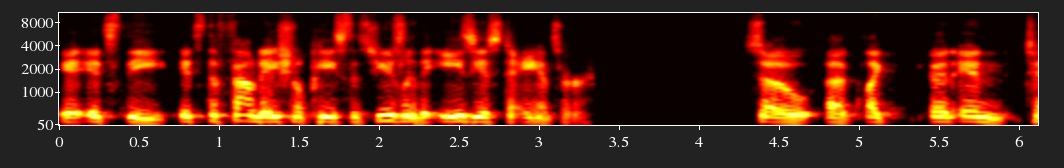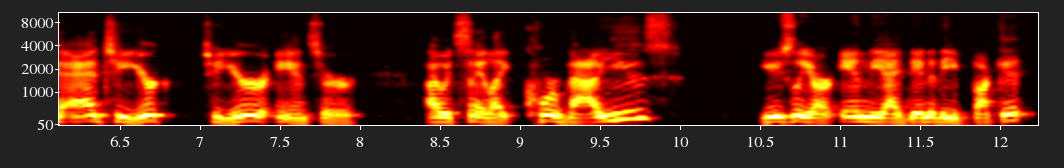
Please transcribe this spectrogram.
it's the it's the foundational piece that's usually the easiest to answer. So uh, like and, and to add to your to your answer, I would say like core values usually are in the identity bucket.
